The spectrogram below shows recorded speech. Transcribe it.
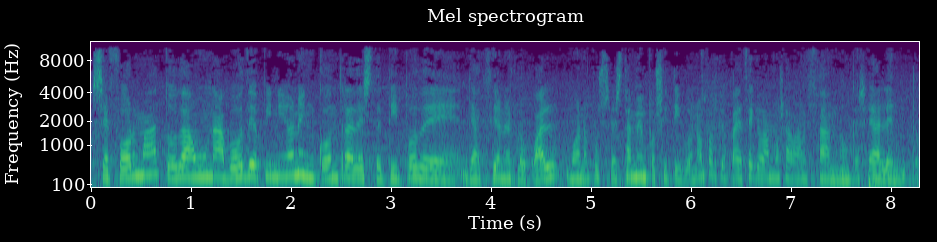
se forma toda una voz de opinión en contra de este tipo de, de acciones, lo cual, bueno, pues es también positivo, ¿no? Porque parece que vamos avanzando, aunque sea lento.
